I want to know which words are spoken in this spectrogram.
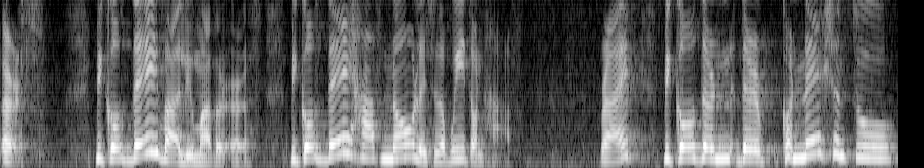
Earth because they value Mother Earth, because they have knowledge that we don't have, right? Because their, their connection to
